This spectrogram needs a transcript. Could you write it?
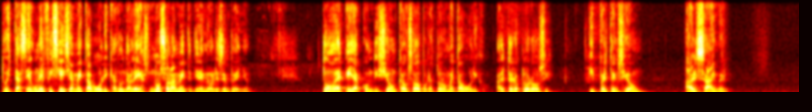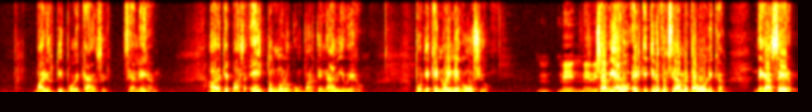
tú estás en una eficiencia metabólica donde alejas no solamente tienes mejor desempeño, toda aquella condición causada por trastorno metabólico, arteriosclerosis, hipertensión, Alzheimer, varios tipos de cáncer, se alejan. Ahora, ¿qué pasa? Esto no lo comparte nadie, viejo. Porque es que no hay negocio. O sea, viejo, el que tiene flexibilidad metabólica deja ser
